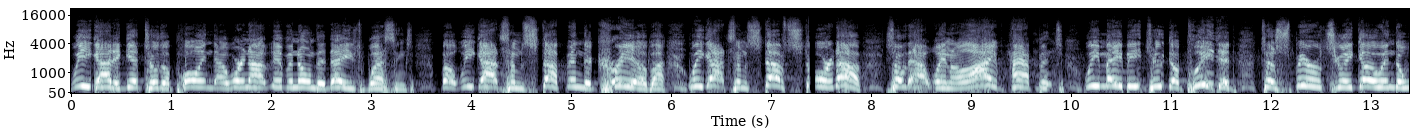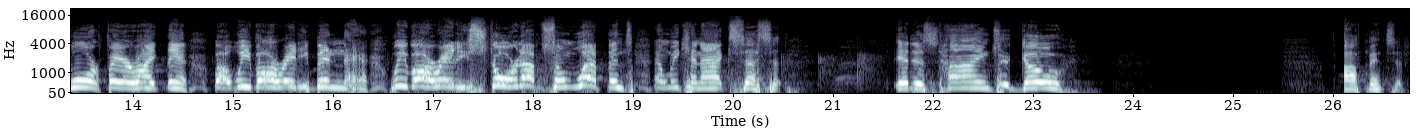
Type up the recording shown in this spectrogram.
We got to get to the point that we're not living on today's blessings, but we got some stuff in the crib. Uh, we got some stuff stored up so that when life happens, we may be too depleted to spiritually go into warfare right then, but we've already been there. We've already stored up some weapons and we can access it. It is time to go offensive.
